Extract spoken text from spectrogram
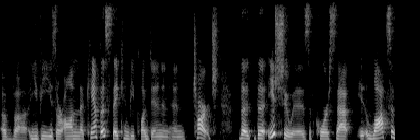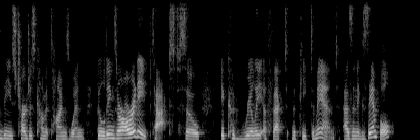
of uh, EVs are on the campus, they can be plugged in and, and charged. The, the issue is, of course, that it, lots of these charges come at times when buildings are already taxed. So it could really affect the peak demand. As an example,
